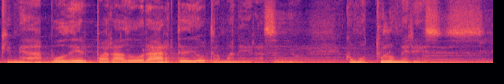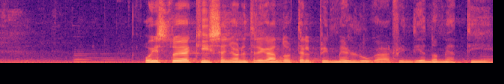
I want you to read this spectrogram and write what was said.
que me da poder para adorarte de otra manera, Señor como tú lo mereces. Hoy estoy aquí, Señor, entregándote el primer lugar, rindiéndome a ti.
